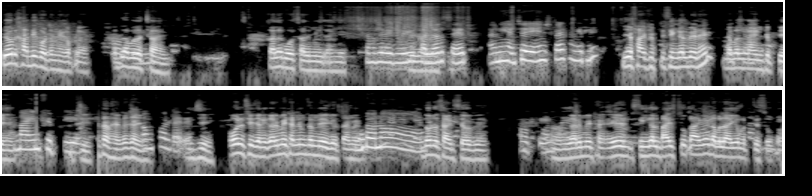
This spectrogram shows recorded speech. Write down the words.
प्योर खादी कॉटन है कपड़ा। कपड़ा बहुत अच्छा है। कलर बहुत सारे मिल जाएँगे। त्यामध्ये वेगवेगळे कलर्स आहेत आणि ह्याची रेंज काय सांगितली? ये फाइव फिफ्टी सिंगल बेड है डबल अच्छा। नाइन फिफ्टी है। नाइन फिफ्टी है। जी। है रजाई कंफर्ट है। जी। ऑल सीज़न गर्मी ठंडी में सब मिल होता है मैम दोनों दोनों साइड से वो भी ओके। हाँ, गर्मी ये सिंगल बाईस सौ का आएगा डबल आएगा बत्तीस सौ का।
